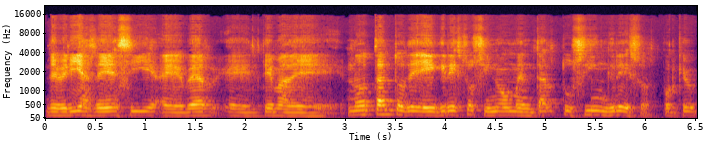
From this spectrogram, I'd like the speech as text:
deberías de sí eh, ver el tema de, no tanto de egresos, sino aumentar tus ingresos, porque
